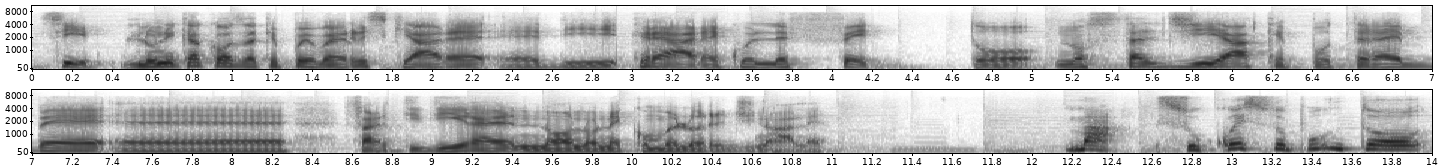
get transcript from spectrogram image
Sì, l'unica cosa che poi vai a rischiare è di creare quell'effetto nostalgia che potrebbe eh, farti dire no, non è come l'originale. Ma su questo punto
